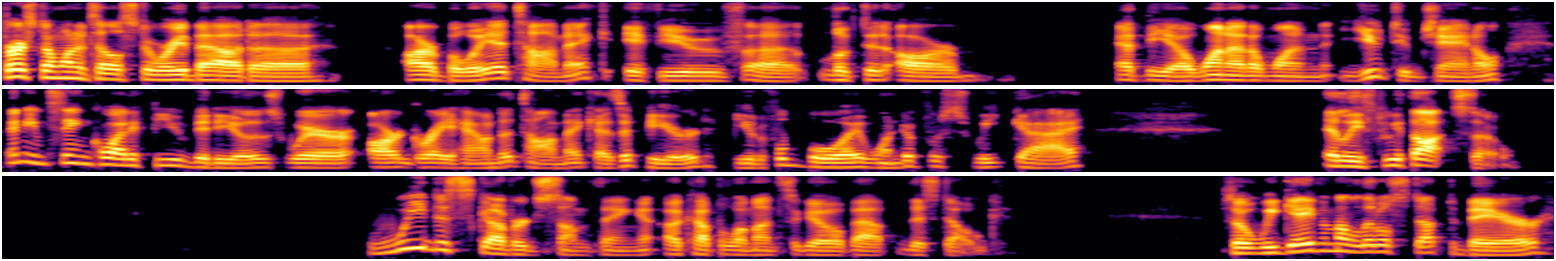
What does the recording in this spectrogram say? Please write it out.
first, I want to tell a story about uh, our boy Atomic. If you've uh, looked at our at the uh, One Out of One YouTube channel, then you've seen quite a few videos where our Greyhound Atomic has appeared. Beautiful boy, wonderful, sweet guy. At least we thought so. We discovered something a couple of months ago about this dog. So we gave him a little stuffed bear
